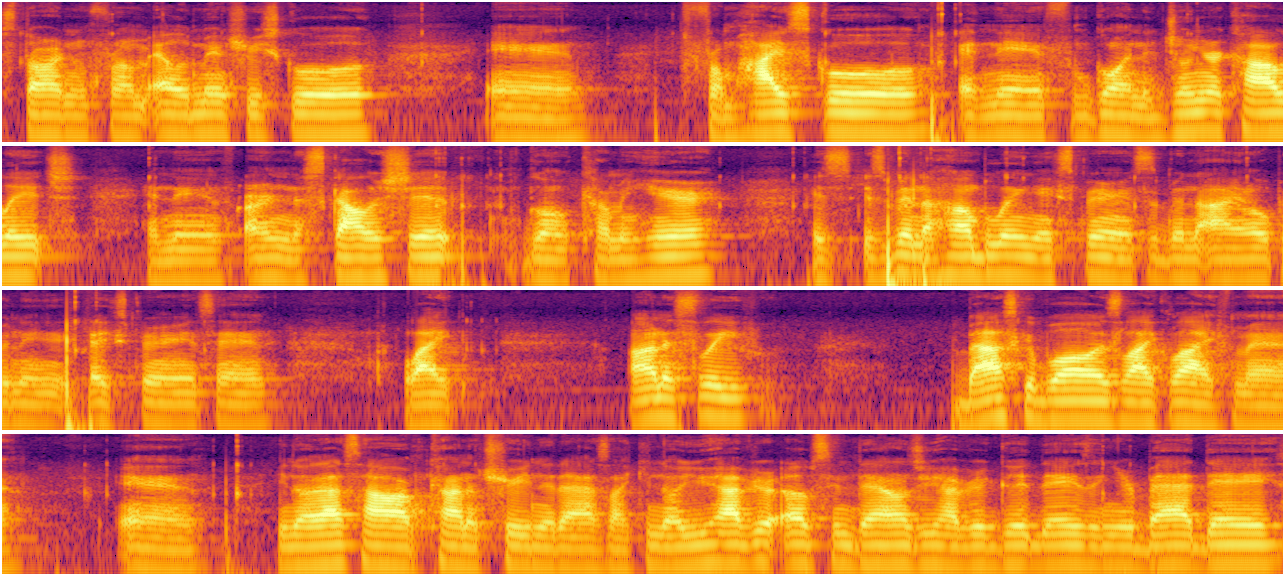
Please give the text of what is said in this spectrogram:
starting from elementary school and from high school, and then from going to junior college, and then earning a scholarship, going coming here. it's it's been a humbling experience. It's been an eye-opening experience, and like honestly, basketball is like life, man. And you know that's how I'm kind of treating it as like you know you have your ups and downs, you have your good days and your bad days,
